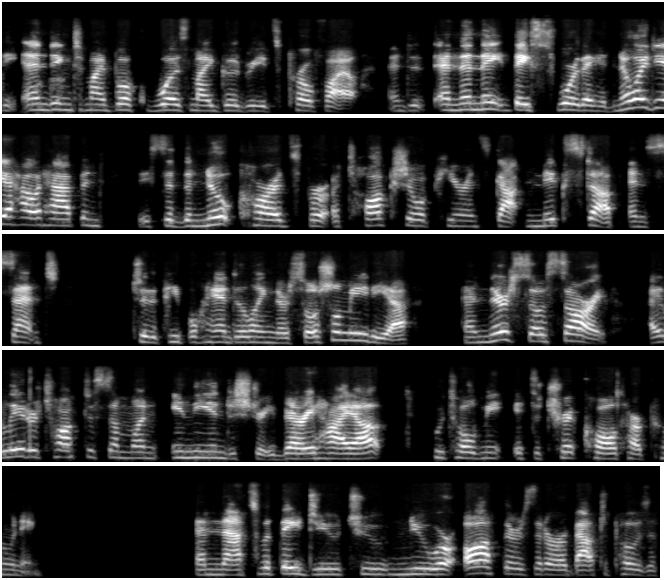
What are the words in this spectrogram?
the uh-huh. ending to my book was my Goodreads profile. And, and then they, they swore they had no idea how it happened. They said the note cards for a talk show appearance got mixed up and sent to the people handling their social media. And they're so sorry. I later talked to someone in the industry, very high up, who told me it's a trick called harpooning. And that's what they do to newer authors that are about to pose a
